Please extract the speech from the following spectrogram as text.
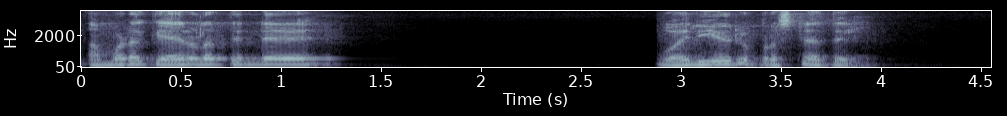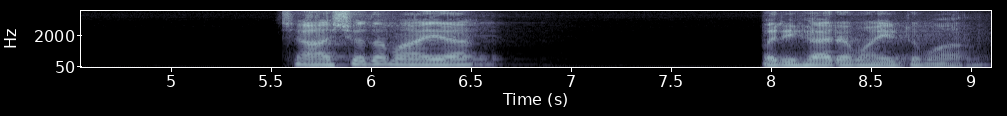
നമ്മുടെ കേരളത്തിന്റെ വലിയൊരു പ്രശ്നത്തിൽ ശാശ്വതമായ പരിഹാരമായിട്ട് മാറും.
